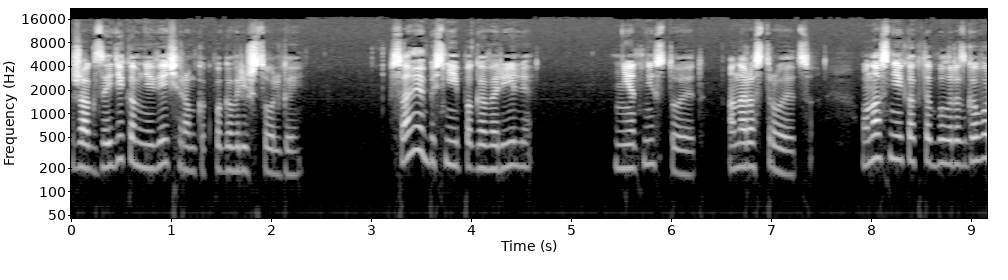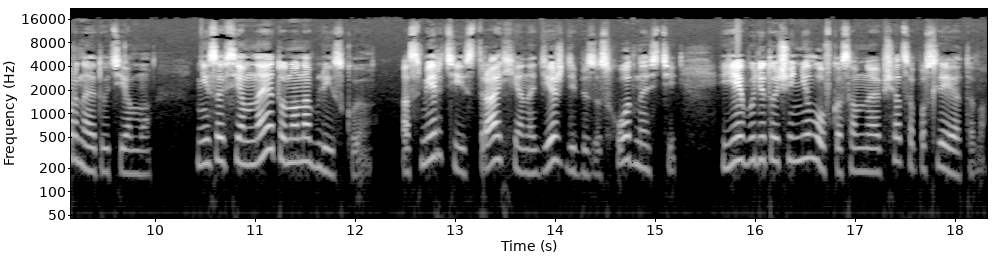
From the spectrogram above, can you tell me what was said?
Жак, зайди ко мне вечером, как поговоришь с Ольгой». «Сами бы с ней поговорили», нет, не стоит. Она расстроится. У нас с ней как-то был разговор на эту тему. Не совсем на эту, но на близкую. О смерти и страхе, о надежде, безысходности. Ей будет очень неловко со мной общаться после этого.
